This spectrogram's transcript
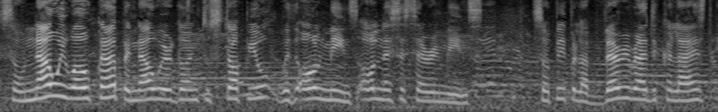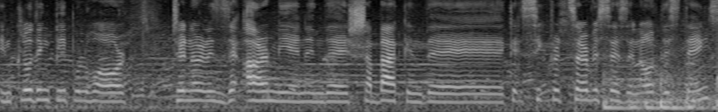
So now we woke up, and now we're going to stop you with all means, all necessary means. So people are very radicalized, including people who are generally in the army and in the Shabak, in the secret services and all these things.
